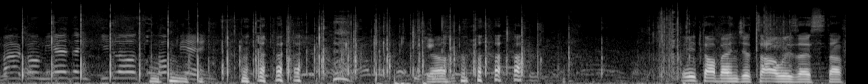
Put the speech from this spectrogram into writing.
wagon 1 kg 105. No. I to będzie cały zestaw.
